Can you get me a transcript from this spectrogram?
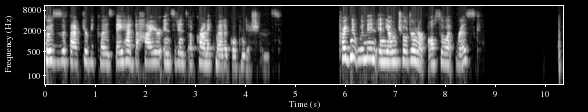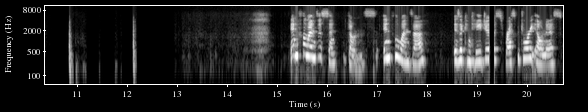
poses a factor because they have the higher incidence of chronic medical conditions. Pregnant women and young children are also at risk. Influenza symptoms. Influenza is a contagious respiratory illness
